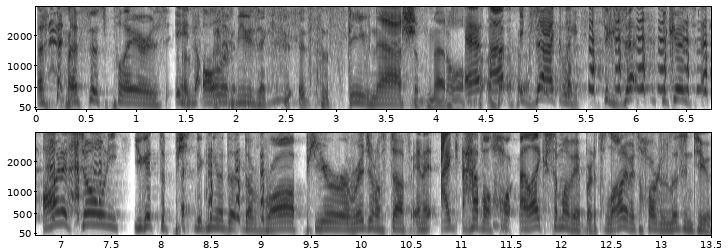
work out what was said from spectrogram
assist players in all of music. it's the steve nash of metal A- a- exactly. It's exact because on its own you get the, the you know the, the raw pure original stuff and it, I have a hard, I like some of it but it's a lot of it's hard to listen to.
